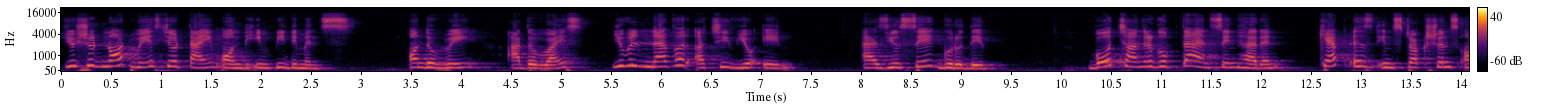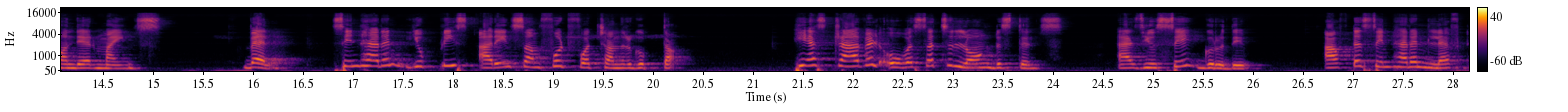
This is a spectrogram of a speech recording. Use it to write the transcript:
you should not waste your time on the impediments on the way, otherwise, you will never achieve your aim. As you say, Gurudev. Both Chandragupta and Sinharan kept his instructions on their minds. Well, Sinharan, you please arrange some food for Chandragupta. He has travelled over such a long distance. As you say, Gurudev. After Sinharan left,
